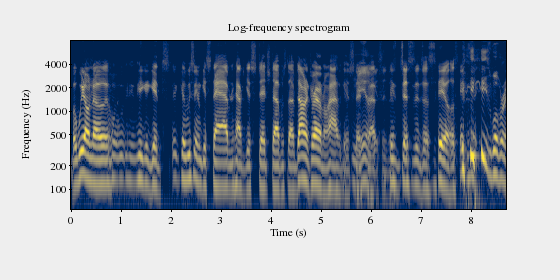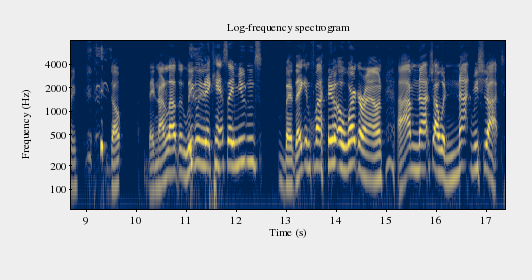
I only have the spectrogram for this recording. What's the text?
But we don't know if he could get because we seen him get stabbed and have to get stitched up and stuff. Toretto don't have to get stitched he up. get stitched up. He's just it just heals. He's- He's Wolverine. don't they're not allowed to legally they can't say mutants but if they can find a workaround i'm not sure i would not be shocked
